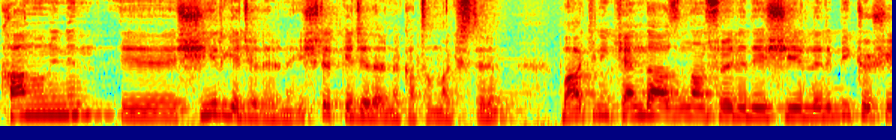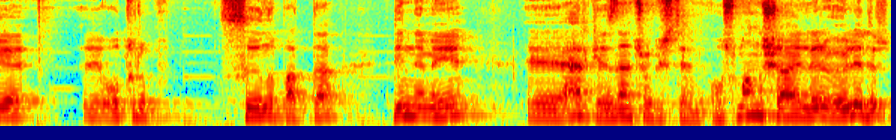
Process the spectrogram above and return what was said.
Kanuni'nin e, şiir gecelerine, işret gecelerine katılmak isterim. Baki'nin kendi ağzından söylediği şiirleri bir köşeye e, oturup sığınıp hatta dinlemeyi e, herkesten çok isterim. Osmanlı şairleri öyledir.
